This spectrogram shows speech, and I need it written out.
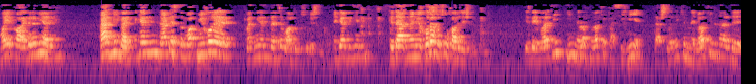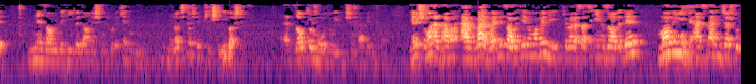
ما یه قاعده رو میاریم بعد می‌بریم. میگردیم درد استنباط می‌خوره بعد میاریم در اینجا وارد اصولش می‌کنیم. اگر دیدیم به درد نمی‌خوره از اصول خارجش می‌کنیم. به عبارتی این ملاک ملاک پسینیه. در صورتی که ملاکی به درد نظامدهی به دانش می‌خوره که ملاک باشه؟ پیشینی باشه. از ضابط الموضوعی میشون تعبیر می‌کنه. یعنی شما از همون اول باید یه ضابطه به ما بدید که بر اساس این ضابطه ما بگیم که اصلا اینجاش تو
